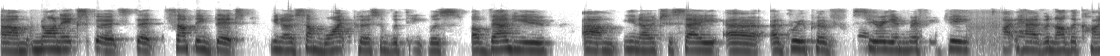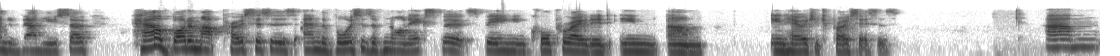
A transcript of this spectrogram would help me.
um, non-experts that something that you know some white person would think was of value um, you know to say uh, a group of syrian refugees might have another kind of value. So how bottom-up processes and the voices of non-experts being incorporated in um, in heritage processes? Um,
